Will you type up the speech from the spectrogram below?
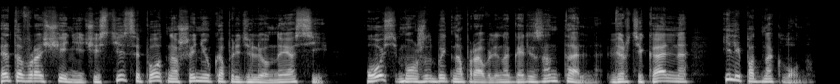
это вращение частицы по отношению к определенной оси. Ось может быть направлена горизонтально, вертикально или под наклоном.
